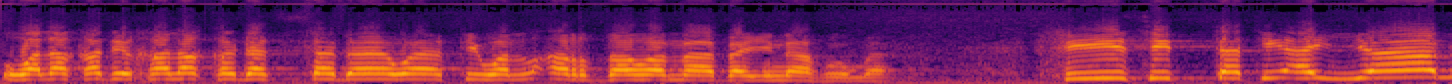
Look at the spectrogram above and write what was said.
ولقد خلقنا السماوات والأرض وما بينهما في ستة أيام.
